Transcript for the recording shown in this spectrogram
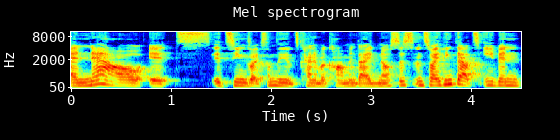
And now it's, it seems like something that's kind of a common diagnosis. And so I think that's even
